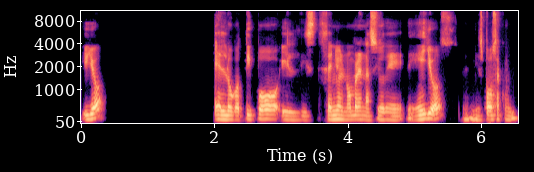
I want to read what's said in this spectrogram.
y yo. El logotipo y el diseño, el nombre nació de, ellos, de mi esposa con,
